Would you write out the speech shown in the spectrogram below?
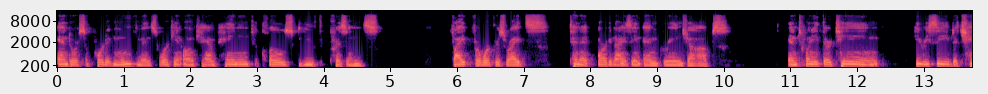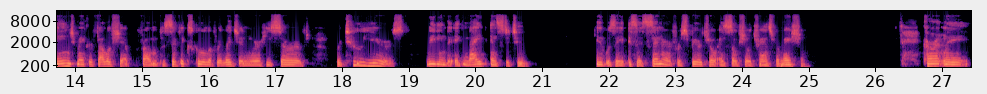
and or supported movements working on campaigning to close youth prisons, fight for workers' rights, tenant organizing, and green jobs. In 2013, he received a Changemaker Fellowship from Pacific School of Religion, where he served for two years leading the Ignite Institute. It was a, it's a center for spiritual and social transformation. Currently,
